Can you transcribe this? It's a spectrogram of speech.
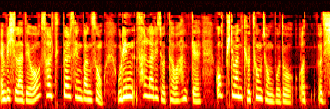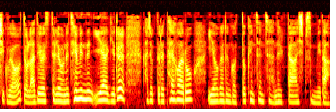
MBC 라디오 설 특별 생방송 우린 설날이 좋다와 함께 꼭 필요한 교통 정보도 얻으시고요. 또 라디오에서 들려오는 재밌는 이야기를 가족들의 대화로 이어가는 것도 괜찮지 않을까 싶습니다.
